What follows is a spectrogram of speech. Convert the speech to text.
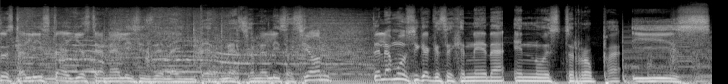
Esta lista y este análisis de la internacionalización de la música que se genera en nuestro país.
